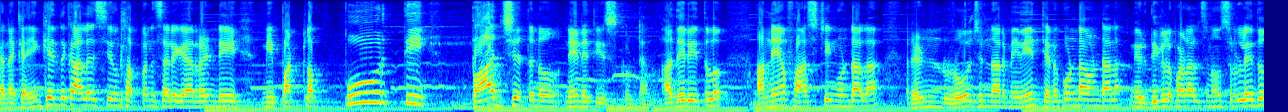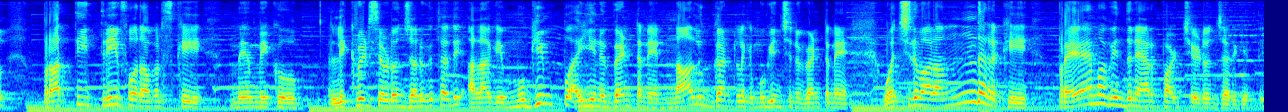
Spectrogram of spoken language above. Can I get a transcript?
గనక ఇంకెందుకు ఆలస్యం? తప్పనిసరిగా రండి. మీ పట్ల పూర్తి బాధ్యతను నేనే తీసుకుంటాను. అదే రీతిలో అన్నయ్య ఫాస్టింగ్ ఉండాలా? రెండు రోజున్నర మేమేం తినకుండా ఉండాలా? మీరు దిగులు పడాల్సిన అవసరం లేదు. ప్రతి త్రీ ఫోర్ అవర్స్కి మేము మీకు లిక్విడ్స్ ఇవ్వడం జరుగుతుంది. అలాగే ముగింపు అయిన వెంటనే నాలుగు గంటలకి ముగించిన వెంటనే వచ్చిన వారందరికీ ప్రేమ విందుని ఏర్పాటు చేయడం జరిగింది.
